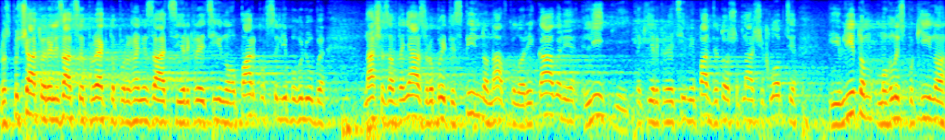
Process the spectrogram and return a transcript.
Розпочато реалізацію проекту по організації рекреаційного парку в селі Боголюбе. Наше завдання зробити спільно навколо рікавері літній такий рекреаційний парк для того, щоб наші хлопці і літом могли спокійно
